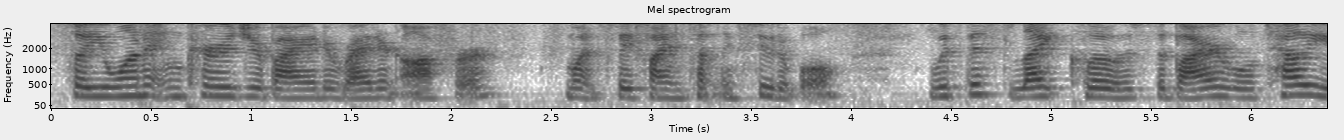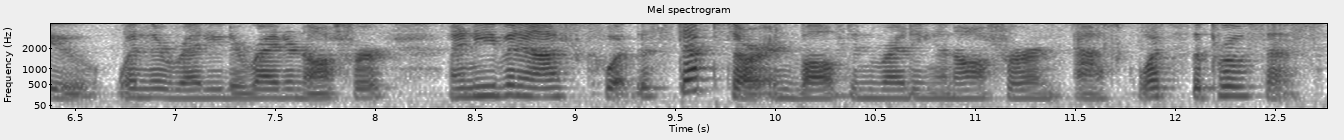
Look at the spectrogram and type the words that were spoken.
So you want to encourage your buyer to write an offer once they find something suitable. With this light close, the buyer will tell you when they're ready to write an offer and even ask what the steps are involved in writing an offer and ask what's the process.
